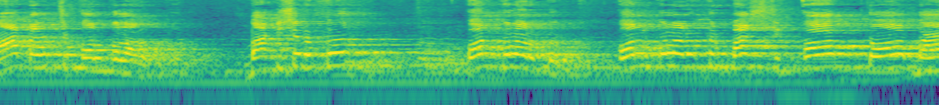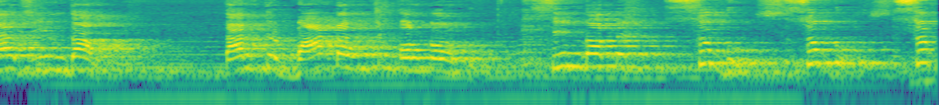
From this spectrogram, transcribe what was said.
বাটা হচ্ছে কলকলার অক্ষর বা কিসের অক্ষর কলকলার অক্ষর কলকলার অক্ষর পাঁচটি কপ ত বা জিম দাম তার ভিতরে বাটা হচ্ছে কলকলার অক্ষর সিন বা বেশ সুব সুব সুব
